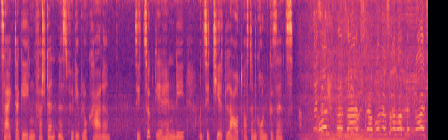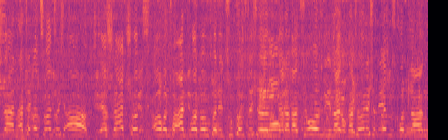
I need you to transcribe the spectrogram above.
zeigt dagegen Verständnis für die Blockade. Sie zückt ihr Handy und zitiert laut aus dem Grundgesetz. Grundgesetz der Bundesrepublik Deutschland, Artikel 20a. Der Staat schützt auch in Verantwortung für die zukünftigen Generationen die natürlichen Lebensgrundlagen.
